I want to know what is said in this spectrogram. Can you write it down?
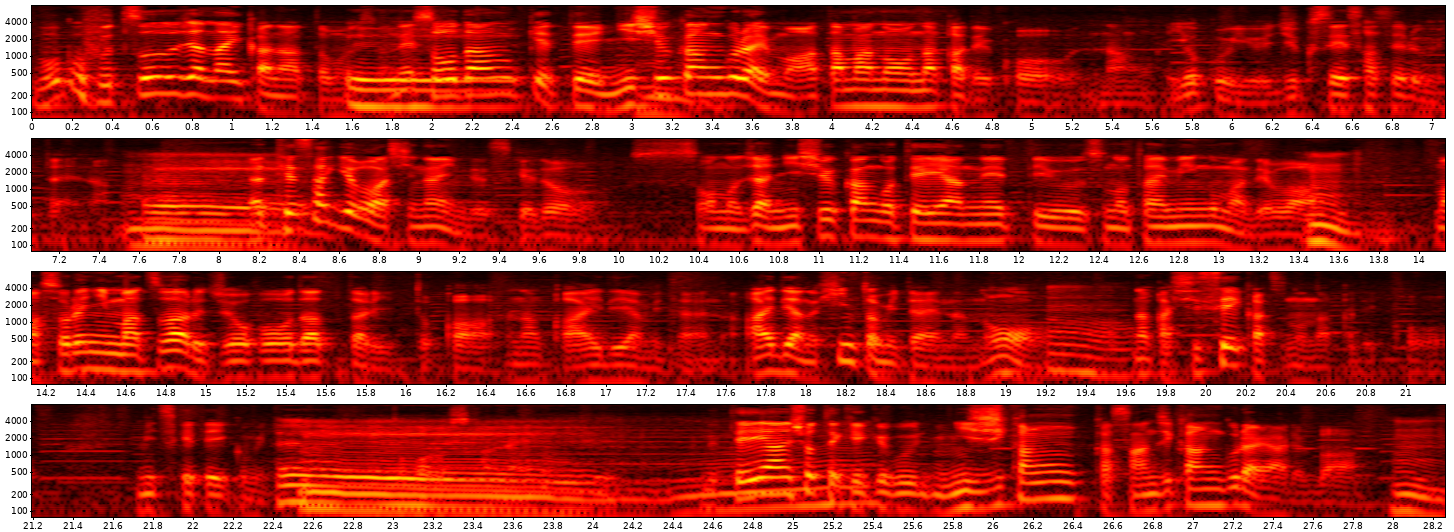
僕普通じゃないかなと思うんですよね、相談受けて2週間ぐらいも頭の中でこうなんよく言う熟成させるみたいな。手作業はしないんですけどそのじゃあ2週間後提案ねっていうそのタイミングまでは、うん、まあ、それにまつわる情報だったりとかなんかアイデアみたいなアイデアのヒントみたいなのを、なんか私生活の中でこう見つけていくみたいなところですかね。提案書って結局2時間か3時間ぐらいあれば、うん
